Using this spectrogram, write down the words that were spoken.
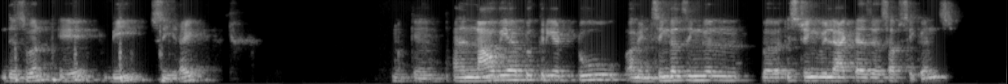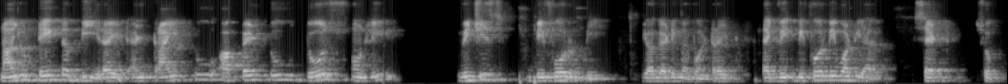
this one, A, B, C, right? Okay. And now we have to create two, I mean, single, single uh, string will act as a subsequence. Now you take the B, right? And try to append to those only, which is before B. You are getting my point, right? Like we, before B, what we have? Set. So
